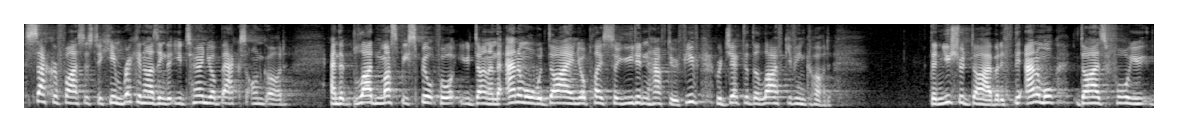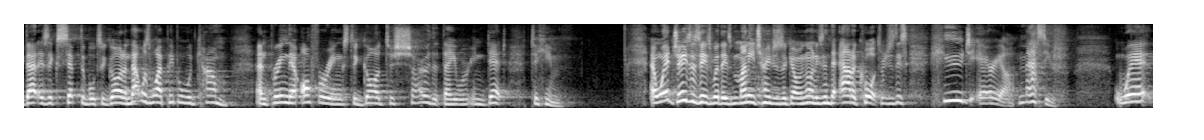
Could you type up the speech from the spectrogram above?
sacrifices to Him, recognizing that you turn your backs on God and that blood must be spilt for what you've done, and the animal would die in your place so you didn't have to. If you've rejected the life giving God, then you should die. But if the animal dies for you, that is acceptable to God. And that was why people would come and bring their offerings to God to show that they were in debt to Him. And where Jesus is, where these money changes are going on, he's in the outer courts, which is this huge area, massive where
